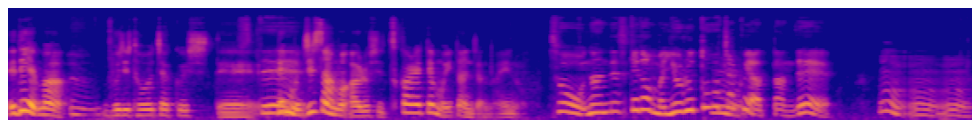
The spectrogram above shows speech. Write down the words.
えでまあ、うん。無事到着して。でも時差もあるし疲れてもいたんじゃないの？そうなんですけど、まあ、夜到着やったんで、うん。うんうん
